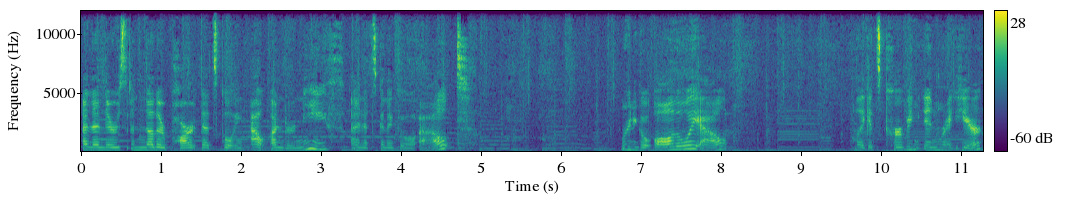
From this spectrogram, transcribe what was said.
And then there's another part that's going out underneath and it's gonna go out. We're gonna go all the way out like it's curving in right here.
